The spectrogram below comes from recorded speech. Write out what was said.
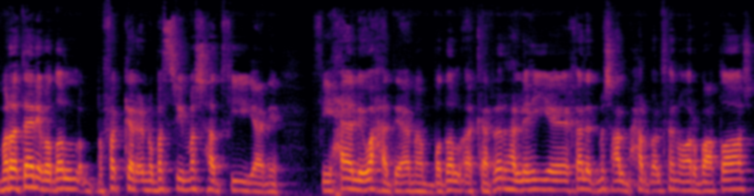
مرة ثانية بضل بفكر إنه بس في مشهد في يعني في حالة واحدة أنا بضل أكررها اللي هي خالد مشعل بحرب 2014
